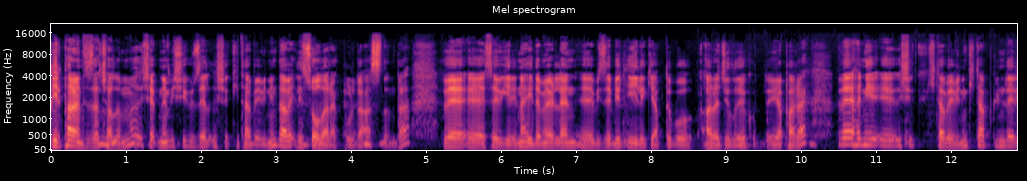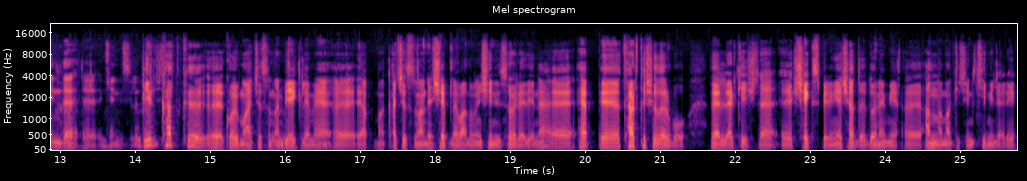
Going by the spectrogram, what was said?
Bir parantez açalım mı? Şebnem İşi Güzel Işık Kitabevi'nin davetlisi olarak burada aslında. Ve e, sevgili Nahide Merlen e, bize bir iyilik yaptı bu aracılığı yaparak. Ve hani e, Işık Kitabevi'nin kitap günlerinde e, kendisiyle Bir katkı e, koyma açısından, bir ekleme e, yapmak açısından Şebnem Hanım'ın şimdi söylediğine e, hep e, tartışılır bu derler ki işte e, Shakespeare'in yaşadığı dönemi e, anlamak için kimileri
